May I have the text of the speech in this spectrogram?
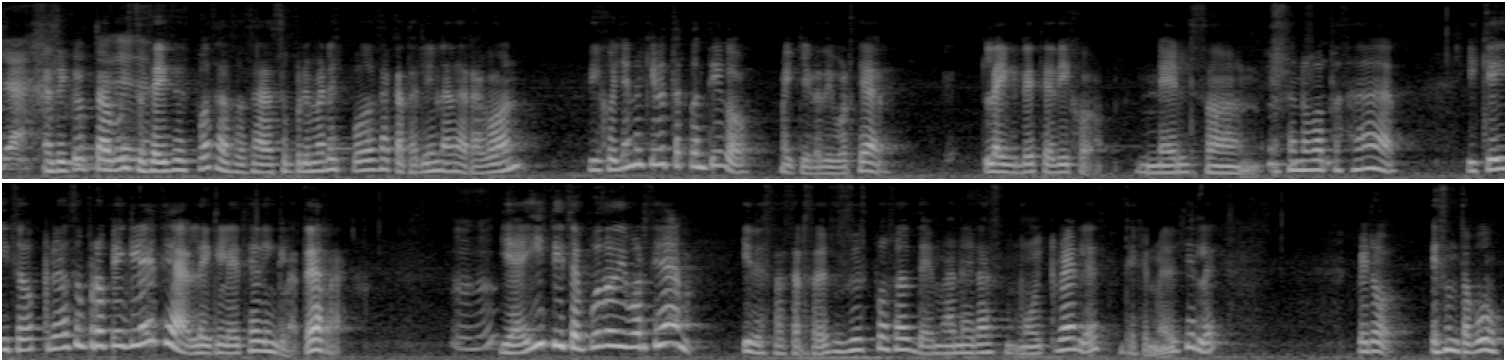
ya. Enrique VIII y sus seis esposas. O sea, su primera esposa, Catalina de Aragón, dijo, ya no quiero estar contigo, me quiero divorciar. La iglesia dijo, Nelson, eso no va a pasar. ¿Y qué hizo? Creó su propia iglesia, la iglesia de Inglaterra. Y ahí sí se pudo divorciar y deshacerse de sus esposas de maneras muy crueles, déjenme decirles. Pero es un tabú.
